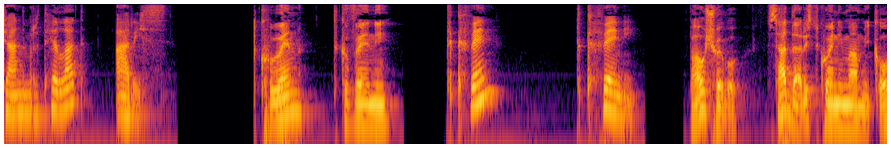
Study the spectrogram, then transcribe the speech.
ჯანმრთელად არის. თქვენ თქვენი. თქვენ თქვენი. ბავშვებო სად არის თქვენი მამიკო?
